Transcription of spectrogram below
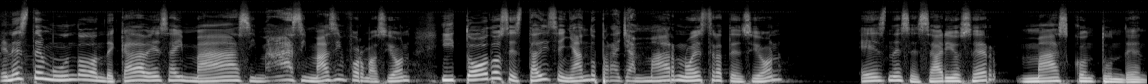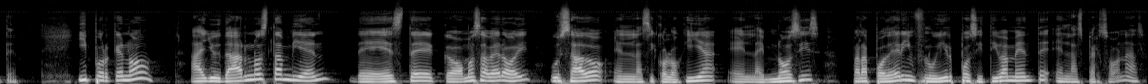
En este mundo donde cada vez hay más y más y más información y todo se está diseñando para llamar nuestra atención, es necesario ser más contundente. ¿Y por qué no? Ayudarnos también de este que vamos a ver hoy, usado en la psicología, en la hipnosis, para poder influir positivamente en las personas.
